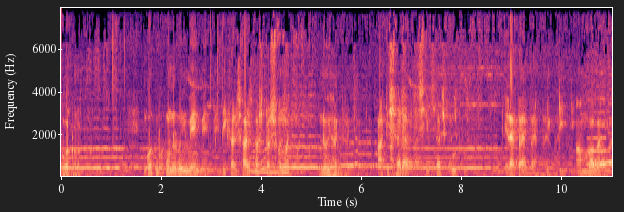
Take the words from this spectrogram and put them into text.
ঘটনা। গত পনেরোই মে, বিকাল সাড়ে পাঁচটার সময়, নৈহাটি, আটিসারা, শিবদাসপুর এলাকায় একটি আমবাগানে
